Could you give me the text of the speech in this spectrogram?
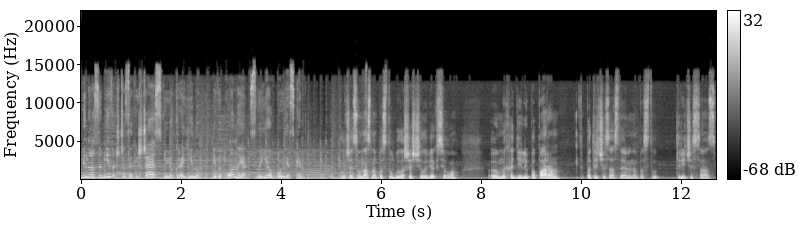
Він розумів, що захищає свою країну і виконує свої обов'язки. Получается, у нас на посту было 6 человек всего. Э, Мы ходили по парам, по 3 часа стояли на посту. 3 часа с-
